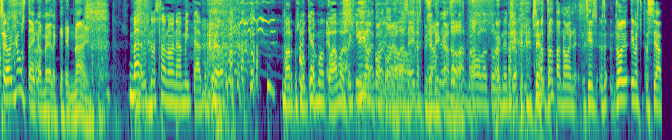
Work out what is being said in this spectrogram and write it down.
se on just eikä melkein näin. Mä en uskalla sanoa enää mitään, kun Markus lukee mua kuin avointa kirjaa. Ihan koko ajan. Tässä ei tässä pysy mikään salassa. Varmaan olo tuli nyt jo. Se on tota noin, siis se, se on ilmeisesti tällaisia,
